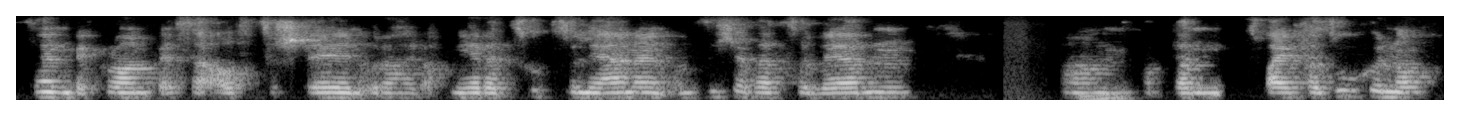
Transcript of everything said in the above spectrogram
seinen Background besser aufzustellen oder halt auch mehr dazu zu lernen und sicherer zu werden. Ähm, mhm. habe dann zwei Versuche noch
